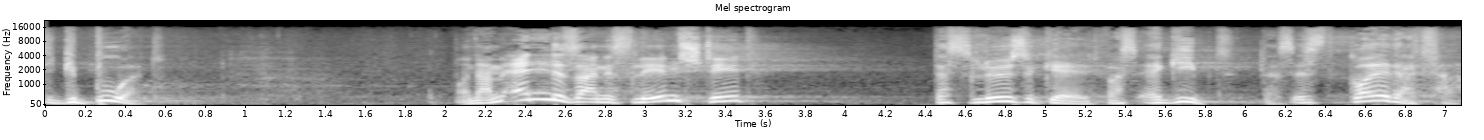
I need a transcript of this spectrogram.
die Geburt. Und am Ende seines Lebens steht das Lösegeld, was er gibt. Das ist Golgatha.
